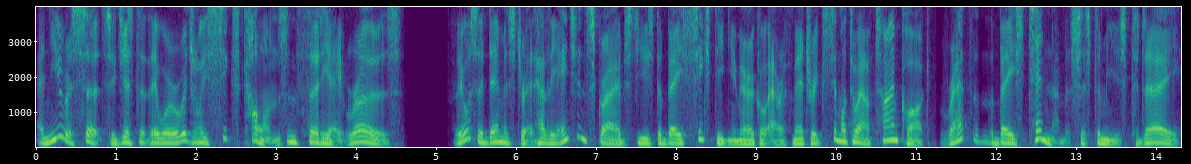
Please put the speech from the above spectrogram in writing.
and new research suggests that there were originally six columns and 38 rows. They also demonstrate how the ancient scribes used a base 60 numerical arithmetic similar to our time clock, rather than the base 10 number system used today.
